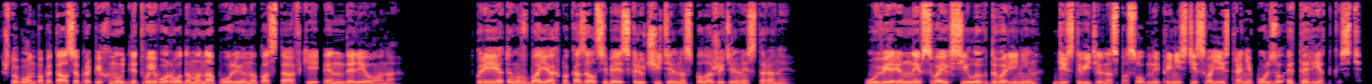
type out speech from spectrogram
чтобы он попытался пропихнуть для твоего рода монополию на поставки Энделеона. При этом в боях показал себя исключительно с положительной стороны. Уверенный в своих силах дворянин, действительно способный принести своей стране пользу, это редкость.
